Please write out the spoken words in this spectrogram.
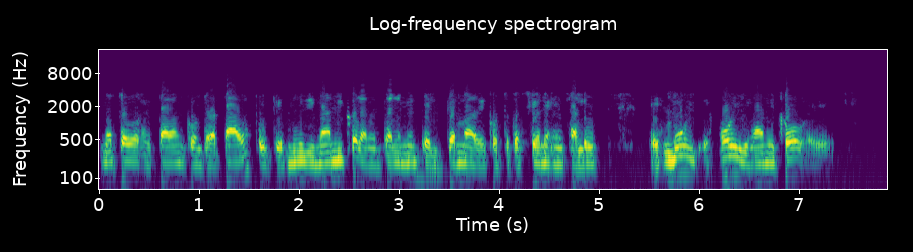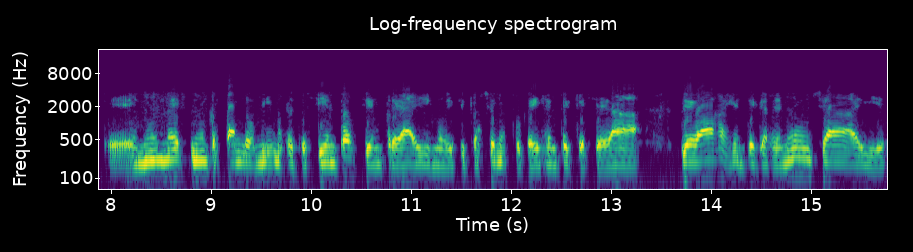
no todos estaban contratados porque es muy dinámico, lamentablemente el tema de contrataciones en salud es muy es muy dinámico, eh, eh, en un mes nunca están los mismos 700, siempre hay modificaciones porque hay gente que se da de baja, gente que renuncia, y es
